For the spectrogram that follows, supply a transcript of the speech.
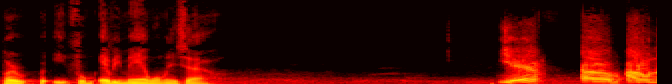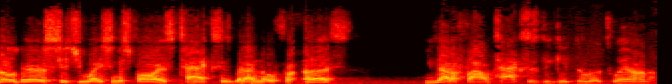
per, per for every man, woman, and child. Yeah, um, I don't know their situation as far as taxes, but I know for us, you got to file taxes to get the little twelve hundred.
